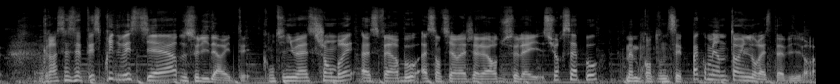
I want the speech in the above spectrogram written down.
Grâce à cet esprit de vestiaire, de solidarité. Continuer à se chambrer, à se faire beau, à sentir la chaleur du soleil sur sa peau, même quand on ne sait pas combien de temps il nous reste à vivre.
